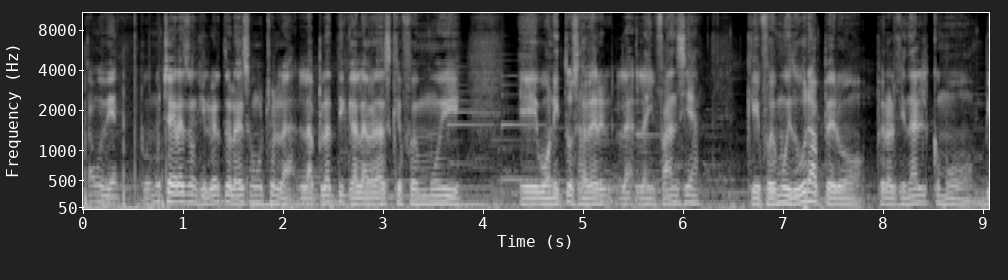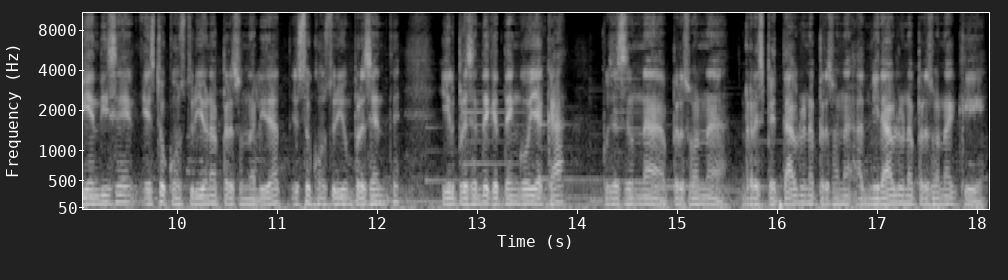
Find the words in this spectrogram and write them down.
Está muy bien. Pues muchas gracias, don Gilberto. Le agradezco mucho la, plática. La verdad es que fue muy eh, bonito saber la, infancia, que fue muy dura, pero, pero al final, como bien dice, esto construye una personalidad, esto construye un presente, y el presente que tengo hoy acá, pues es una persona respetable, una persona admirable, una persona que,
